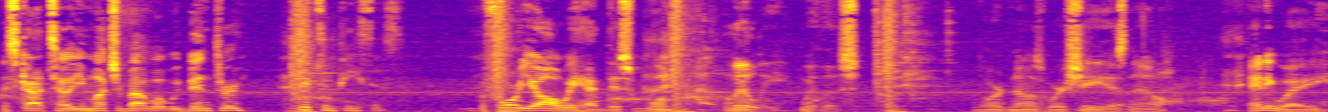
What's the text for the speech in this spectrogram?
This guy tell you much about what we've been through? Bits and pieces. Before y'all, we had this woman, Lilly, with us. Lord knows where she is now. Anyway,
